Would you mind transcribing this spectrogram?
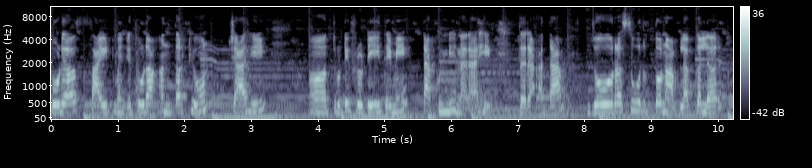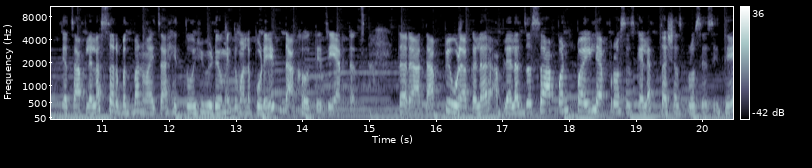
थोडं साईट म्हणजे थोडं अंतर ठेवून चारही त्रुटी फ्रुटी इथे मी टाकून घेणार आहे. तर आता जो रस उरतो ना आपला कलर त्याचा आपल्याला सरबत बनवायचा आहे. तोही व्हिडिओ मी तुम्हाला पुढे दाखवतेच यातच तर आता पिवळा कलर आपल्याला जसं आपण पहिल्या प्रोसेस केल्या तशाच प्रोसेस इथे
